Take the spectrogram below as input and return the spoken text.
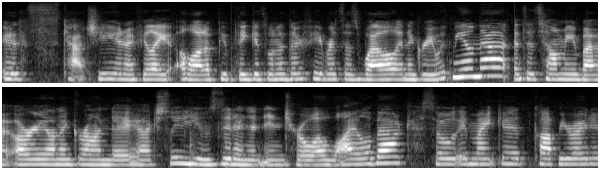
It's catchy and I feel like a lot of people think it's one of their favorites as well and agree with me on that. Santa Tell Me by Ariana Grande I actually used it in an intro a while back so it might get copyrighted.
